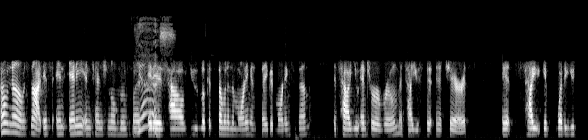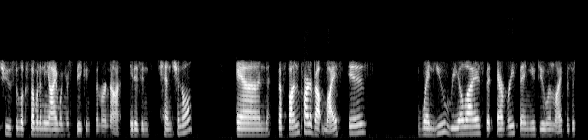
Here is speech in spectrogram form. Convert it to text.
Oh no, it's not. It's in any intentional movement. Yes. It is how you look at someone in the morning and say good morning to them. It's how you enter a room. It's how you sit in a chair. It's it's how you if, whether you choose to look someone in the eye when you're speaking to them or not. It is intentional. And the fun part about life is when you realize that everything you do in life is a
